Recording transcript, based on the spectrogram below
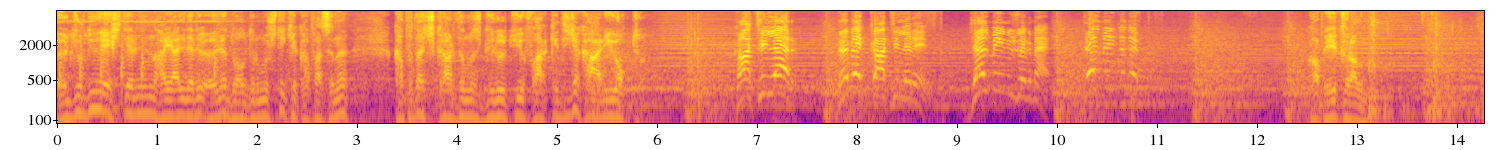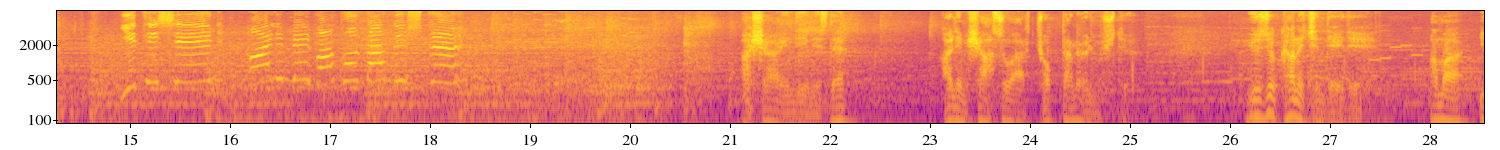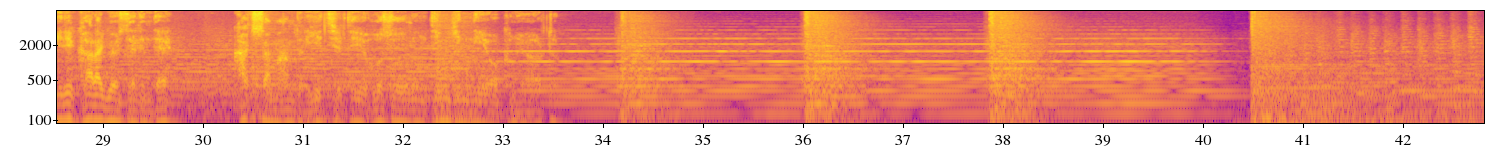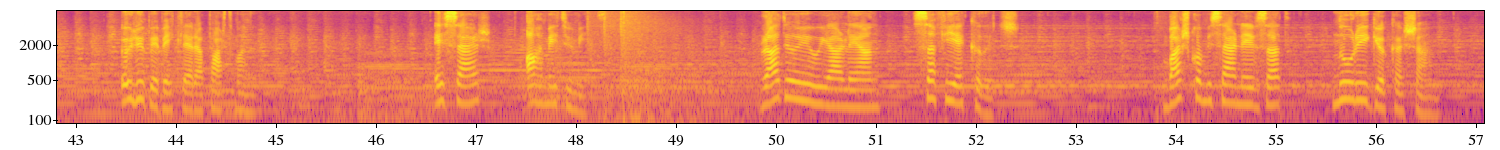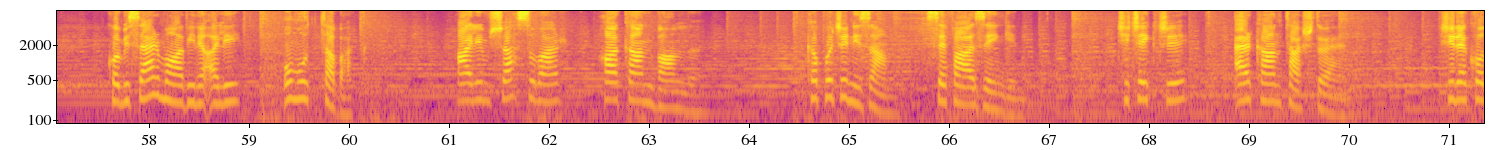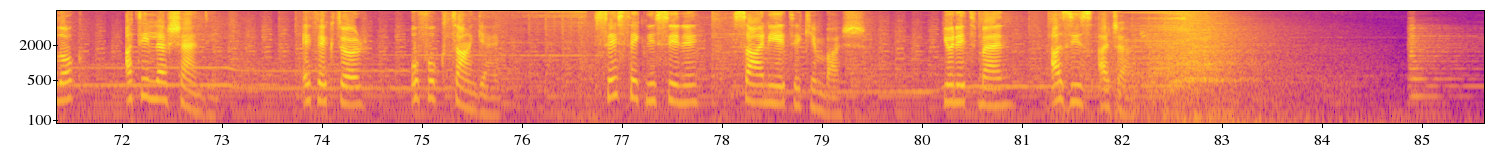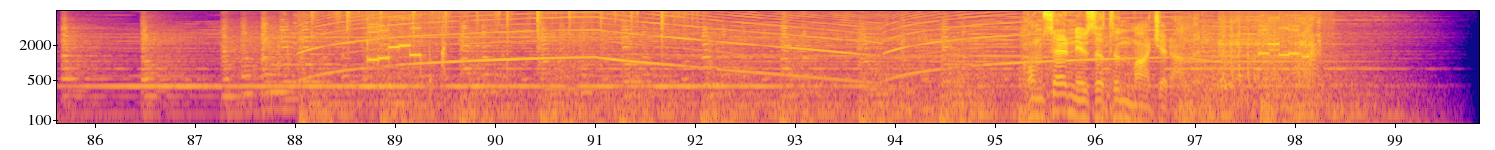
Öldürdüğü eşlerinin hayalleri öyle doldurmuştu ki kafasını kapıda çıkardığımız gürültüyü fark edecek hali yoktu. Katiller! Bebek katilleri! Gelmeyin üzerime! Gelmeyin dedim! Kapıyı kıralım. Yetişin! Halim Bey balkondan düştü. Aşağı indiğimizde Halim Şahsuvar çoktan ölmüştü. Yüzü kan içindeydi. Ama iri kara gözlerinde kaç zamandır yitirdiği huzurun dinginliği okunuyordu. Ölü Bebekler Apartmanı Eser Ahmet Ümit Radyoya uyarlayan Safiye Kılıç Başkomiser Nevzat Nuri Gökaşan Komiser Muavini Ali Umut Tabak. Halim Şahsuvar Hakan Vanlı Kapıcı Nizam Sefa Zengin. Çiçekçi Erkan Taşdöğen. Jinekolog Atilla Şendi. Efektör Ufuk Tangel. Ses Teknisyeni Saniye Tekinbaş. Yönetmen Aziz Acar Komiser Nevzat'ın maceraları.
